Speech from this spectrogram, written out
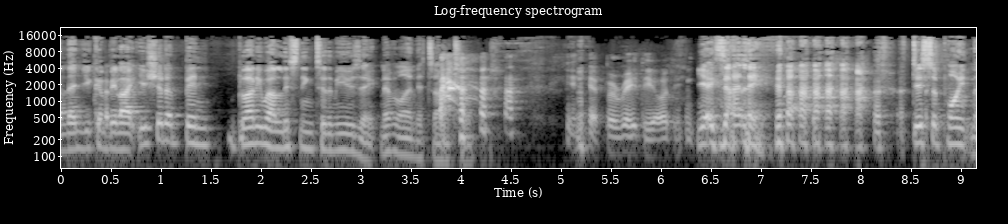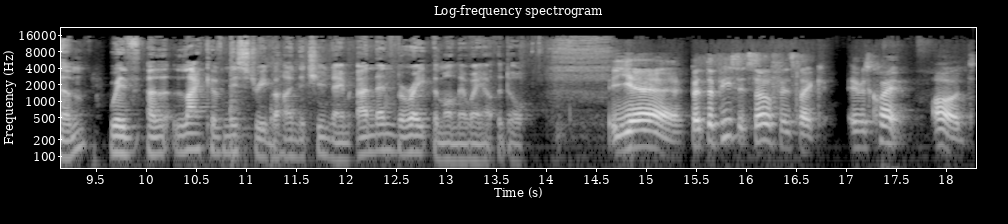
And then you can be like, you should have been bloody well listening to the music. Never mind the title. Yeah, berate the audience. yeah, exactly. Disappoint them with a lack of mystery behind the tune name and then berate them on their way out the door. Yeah, but the piece itself is like it was quite odd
